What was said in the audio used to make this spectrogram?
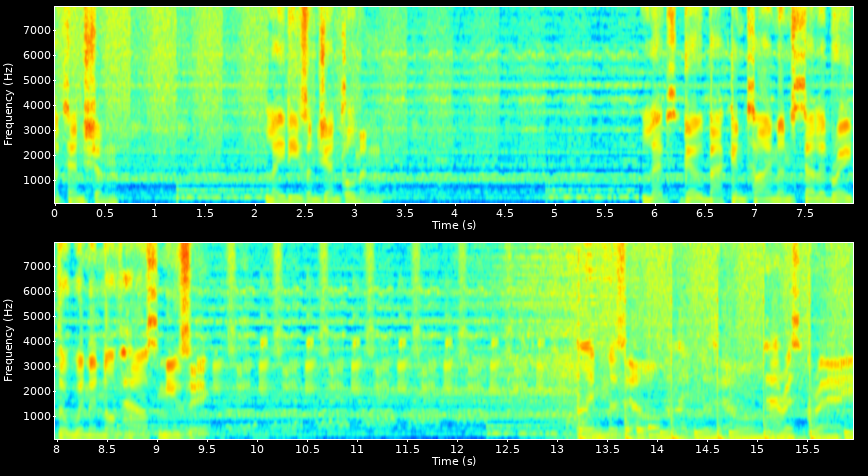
Attention. Ladies and gentlemen. Let's go back in time and celebrate the women of house music. Mazelle. Paris Grey.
